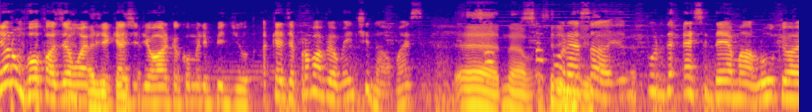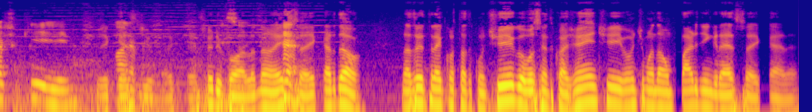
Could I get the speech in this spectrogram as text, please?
Eu não vou fazer um FGCast de Orca como ele pediu. Quer dizer, provavelmente não, mas é, só, não. só por difícil. essa por essa ideia maluca, eu acho que FGCast de Orca. Show de bola. Não, é isso aí, Ricardão. Nós vamos entrar em contato contigo, você entra com a gente e vamos te mandar um par de ingressos aí, cara.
